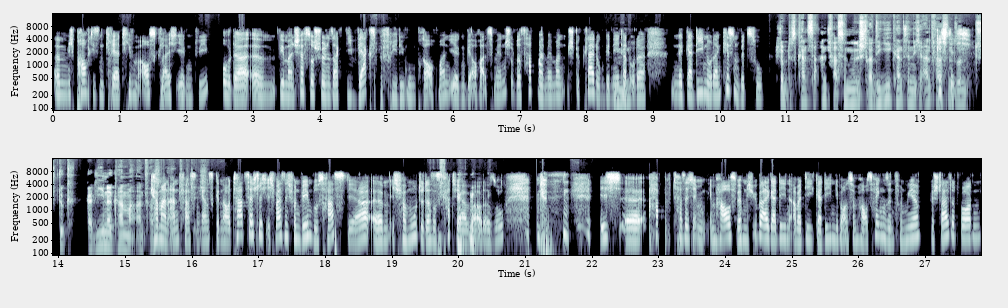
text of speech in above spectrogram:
Ähm, ich brauche diesen kreativen Ausgleich irgendwie. Oder ähm, wie mein Chef so schön sagt, die Werksbefriedigung braucht man irgendwie auch als Mensch. Und das hat man, wenn man ein Stück Kleidung genäht mhm. hat oder eine Gardine oder einen Kissenbezug. Stimmt, das kannst du anfassen. Eine Strategie kannst du nicht anfassen. Richtig. So ein Stück Gardine kann man anfassen. Kann man anfassen, Richtig. ganz genau. Tatsächlich, ich weiß nicht, von wem du es hast, ja. Ähm, ich vermute, dass es Katja war oder so. ich äh, habe tatsächlich im, im, Haus, wir haben nicht überall Gardinen, aber die Gardinen, die bei uns im Haus hängen, sind von mir gestaltet worden.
